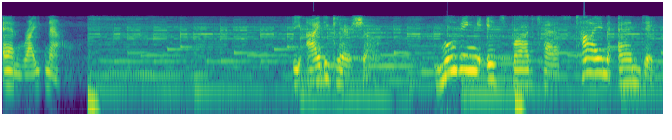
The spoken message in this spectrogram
and right now. The I Declare Show. Moving its broadcast time and date.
